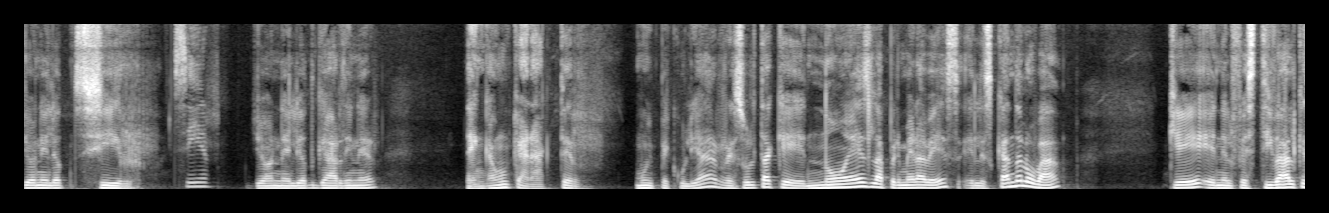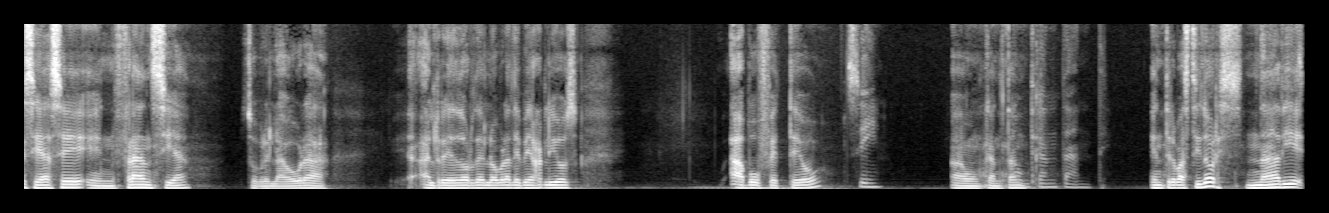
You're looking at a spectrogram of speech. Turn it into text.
John Elliot Sir, Sir, John Elliot Gardiner, tenga un carácter muy peculiar. Resulta que no es la primera vez. El escándalo va que en el festival que se hace en Francia sobre la obra, alrededor de la obra de Berlioz, abofeteó sí. a un cantante. Un cantante. Entre bastidores. Nadie,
